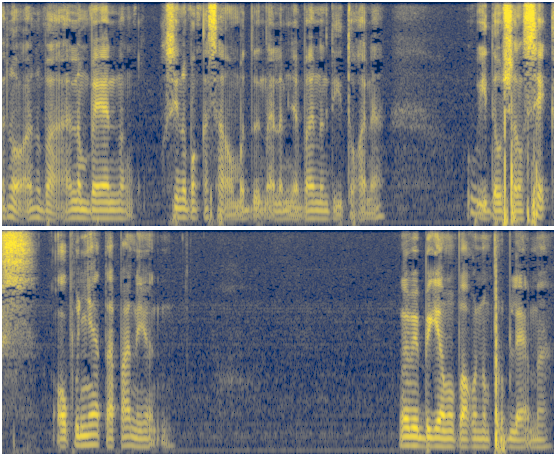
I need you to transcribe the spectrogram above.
Ano, ano ba? Alam ba yan ng sino bang kasama mo doon? Alam niya ba nandito ka na? Uwi daw siyang 6. Opo niya, ta, paano yun? Nabibigyan mo pa ako ng problema.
